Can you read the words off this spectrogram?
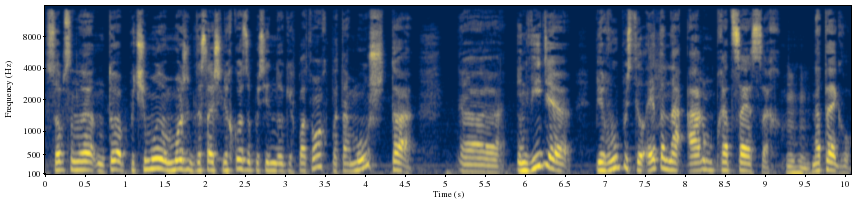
Собственно, ну, то почему можно достаточно легко запустить на других платформах, потому что э, Nvidia перевыпустил это на ARM процессах, Мгм. на Tegra.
